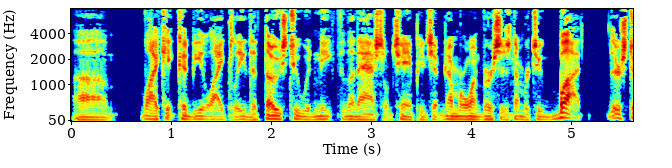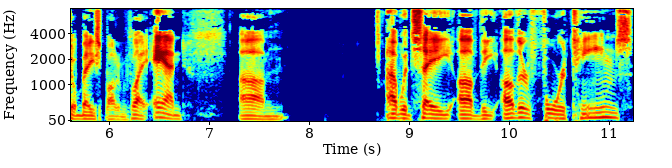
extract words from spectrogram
um, like it could be likely that those two would meet for the national championship, number one versus number two. But there's still baseball to play, and um, I would say of the other four teams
